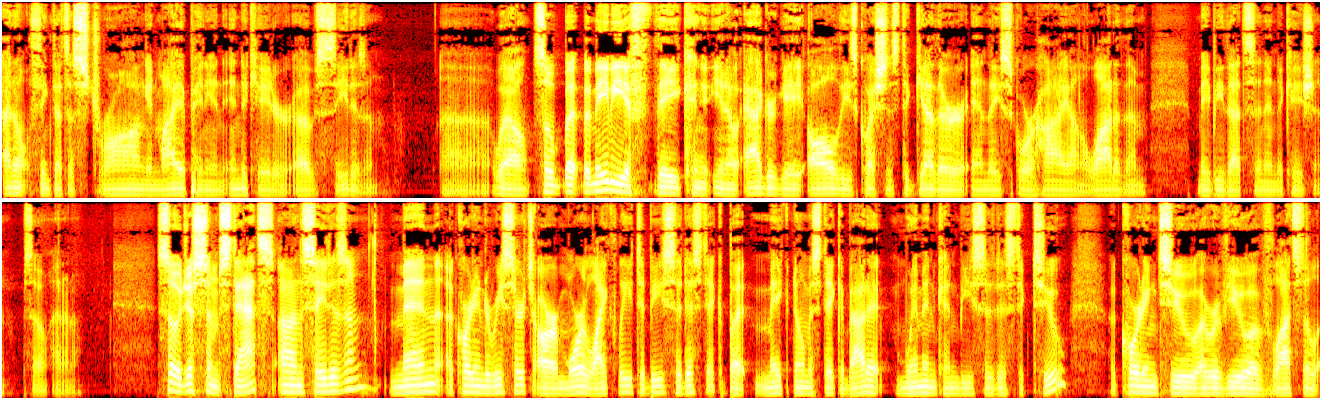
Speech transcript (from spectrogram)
I don't think that's a strong, in my opinion, indicator of sadism. Uh, well, so but but maybe if they can you know aggregate all these questions together and they score high on a lot of them, maybe that's an indication. So I don't know. So, just some stats on sadism. Men, according to research, are more likely to be sadistic, but make no mistake about it, women can be sadistic too. According to a review of lots of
